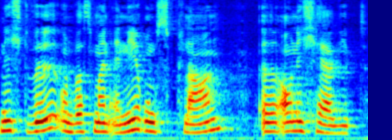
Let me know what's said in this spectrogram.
nicht will und was mein Ernährungsplan äh, auch nicht hergibt.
